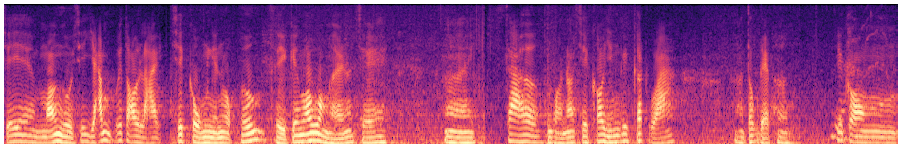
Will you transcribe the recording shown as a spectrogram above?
sẽ mỗi người sẽ giảm một cái tôi lại sẽ cùng nhìn một hướng thì cái mối quan hệ nó sẽ à, xa hơn và nó sẽ có những cái kết quả à, tốt đẹp hơn. Chứ Dạ. còn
